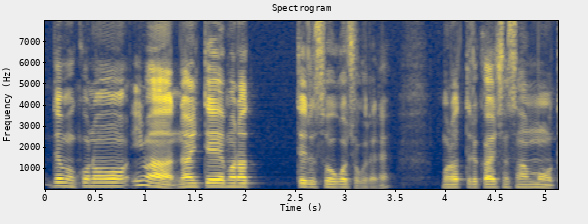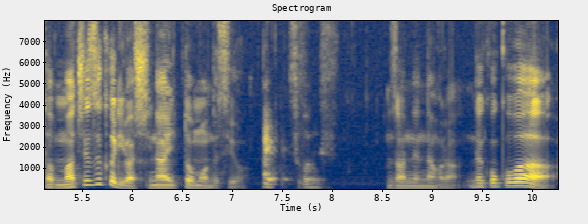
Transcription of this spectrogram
でもこの今内定もらってる総合職でねもらってる会社さんも多分街づくりはしないと思うんですよ。はい、そうです。残念ながら。でここは、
